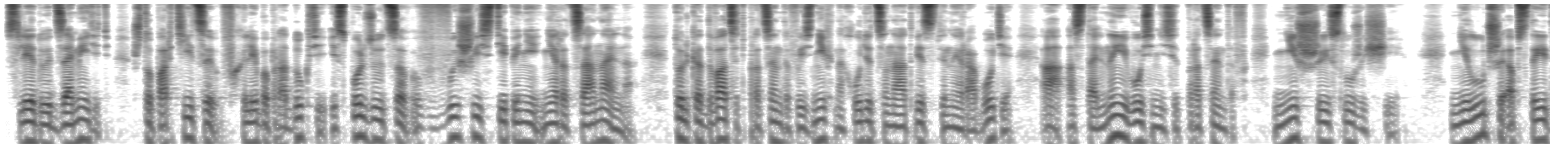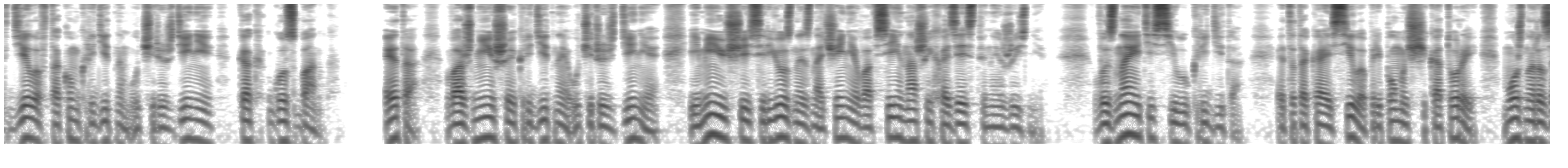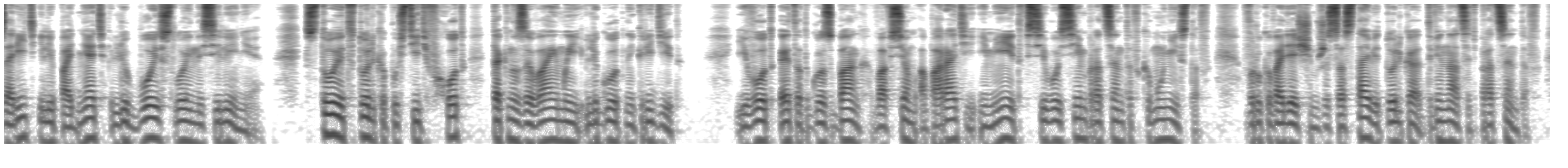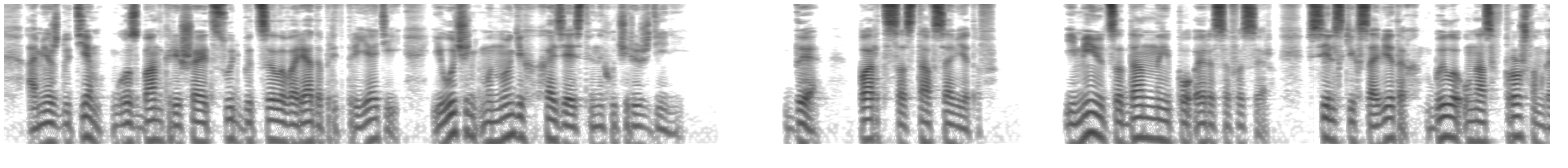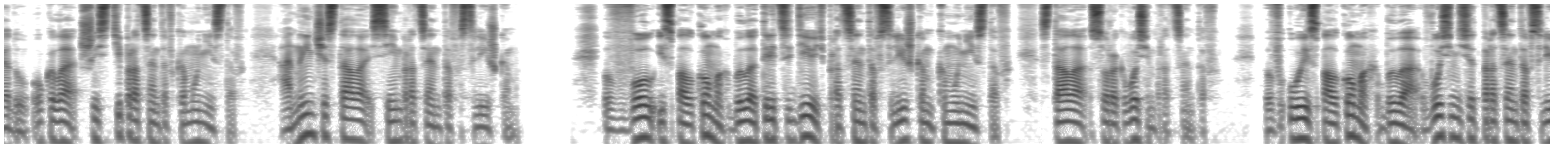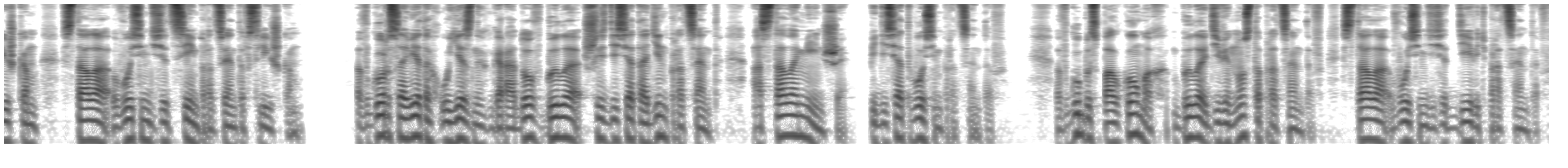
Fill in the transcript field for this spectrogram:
Следует заметить, что партийцы в хлебопродукте используются в высшей степени нерационально. Только 20% из них находятся на ответственной работе, а остальные 80% низшие служащие. Не лучше обстоит дело в таком кредитном учреждении, как Госбанк. Это важнейшее кредитное учреждение, имеющее серьёзное значение во всей нашей хозяйственной жизни. Вы знаете силу кредита. Это такая сила, при помощи которой можно разорить или поднять любой слой населения. Стоит только пустить в ход так называемый льготный кредит. И вот этот Госбанк во всём аппарате имеет всего 7% коммунистов, в руководящем же составе только 12%. А между тем Госбанк решает судьбы целого ряда предприятий и очень многих хозяйственных учреждений. Д. Партсостав советов. Имеются данные по РСФСР. В сельских советах было у нас в прошлом году около 6% коммунистов, а нынче стало 7% слишком. В вол исполкомах было 39% слишком коммунистов, стало 48%. В уисполкомах было 80% слишком, стало 87% слишком. В горсоветах уездных городов было 61%, а стало меньше 58%. В губысполкомах было 90%, стало 89%.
